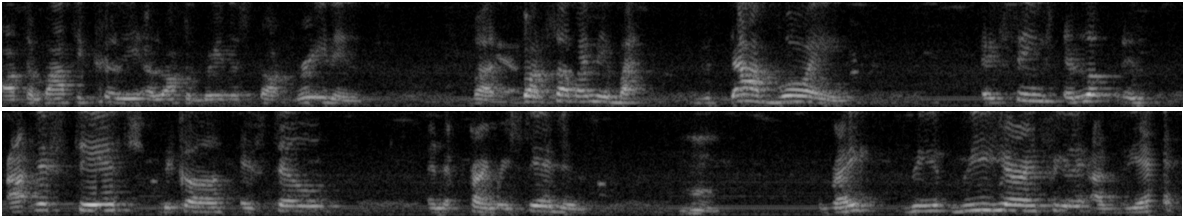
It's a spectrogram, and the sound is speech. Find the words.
automatically a lot of breeders stop breeding. But Yeah. but some I mean, but that void, it seems it look is at this stage because it's still in the primary stages, Mhm. right? We we here and feel it as yet,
